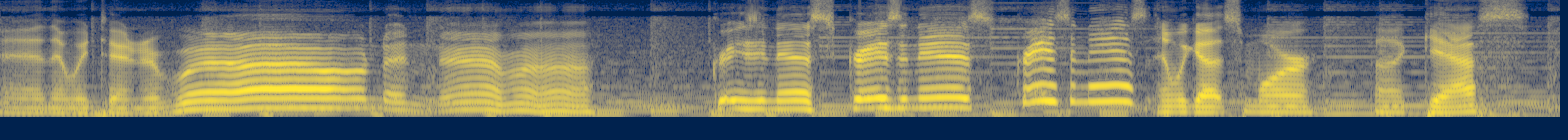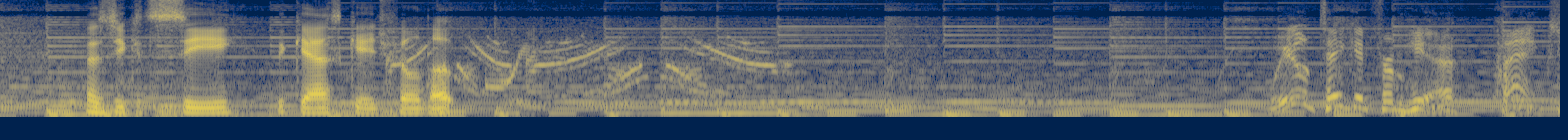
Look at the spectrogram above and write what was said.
And then we turn around and uh, craziness, craziness, craziness, and we got some more uh, gas. As you can see, the gas gauge filled up. We'll take it from here. Thanks.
